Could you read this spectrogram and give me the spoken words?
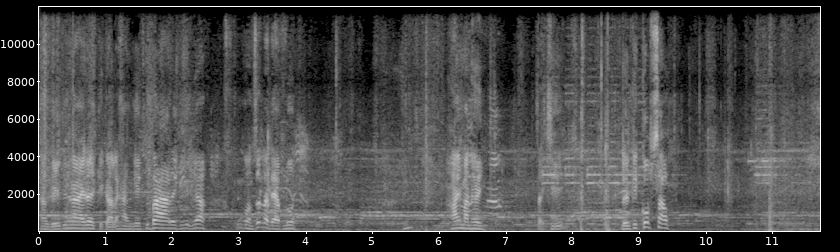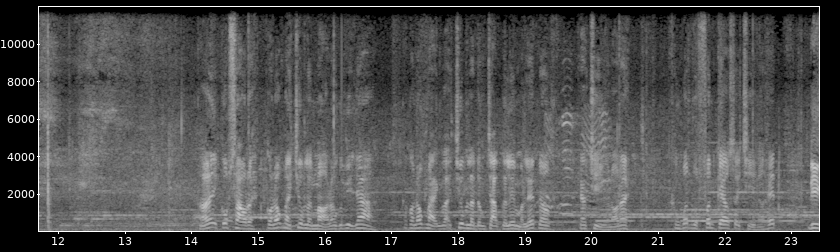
Hàng ghế thứ hai đây, kể cả là hàng ghế thứ ba đây, quý vị nhá. Cũng còn rất là đẹp luôn. Hai màn hình giải trí. Đến cái cốp sau. Đấy, cốp sau đây. Con ốc này chưa một lần mở đâu quý vị nhá. Các con ốc này cũng vậy chưa một lần động chạm cờ lên mà lết đâu. Keo chỉ của nó đây. Không mất một phân keo sợi chỉ nào hết. Đi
